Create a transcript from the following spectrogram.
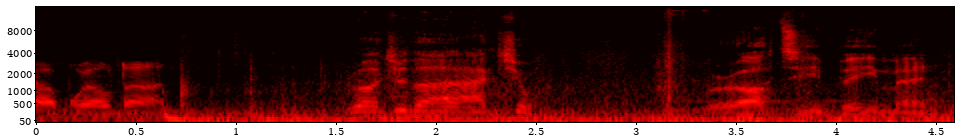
Job well done. Roger that, actual. We're RTB, men.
